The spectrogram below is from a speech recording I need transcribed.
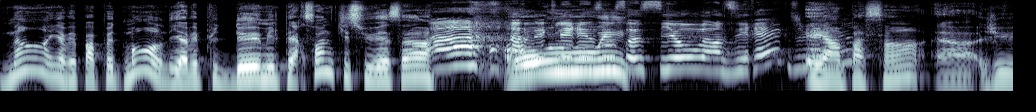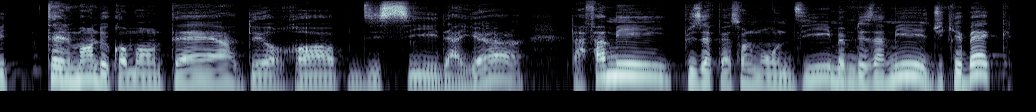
Non, il n'y avait pas peu de monde. Il y avait plus de 2000 personnes qui suivaient ça. Ah, Oh, avec les réseaux oui. sociaux en direct, Et en passant, j'ai eu tellement de commentaires d'Europe, d'ici et d'ailleurs. La famille, plusieurs personnes m'ont dit, même des amis du Québec,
